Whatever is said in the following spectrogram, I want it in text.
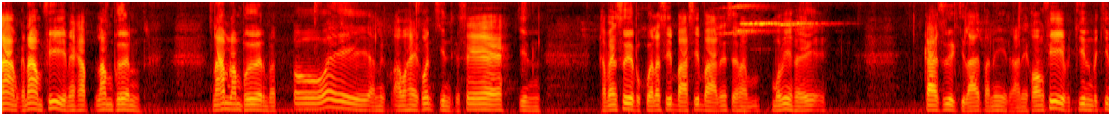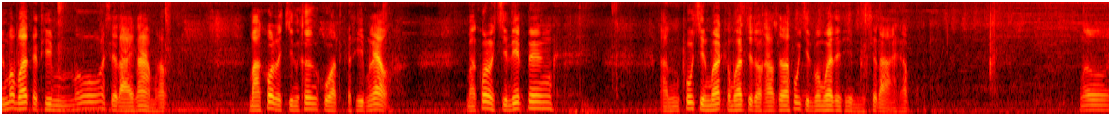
น้ำกับน้ำฟรีไหมครับลำเพลินน้ำลำเพลินแบบโอ้ยอันเอามาให้คนกินกาแฟกินกับแม่นซื้อไปขวดละสิบบาทสิบบาทนี่เสียมันบ่มีใคร กล้าซื้อกี่รายปานนี้อันนี้ของฟรีไปกินไปกินมะเบิดกระทิมโอ้เสียดายน้ำครับบางคนก็กินเครื่องขวดกระทิมแล้วบางคนก็กินนิดนึง อันผู้กินเมื่อกับเมื่อจุดอครับ แต่ว่าผู้กินบ่เมื่อกระทิมเสียดายครับโอ้ย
